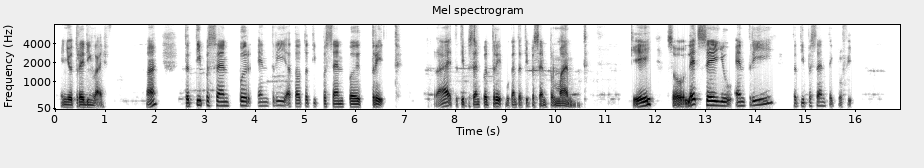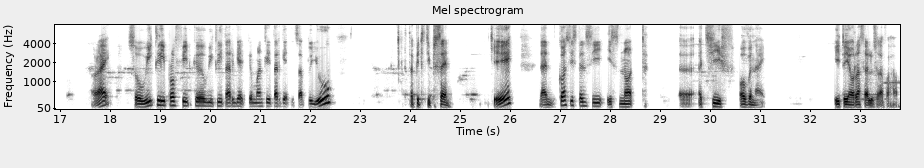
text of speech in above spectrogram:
in your trading life. Huh? 30% per entry atau 30% per trade. Right? 30% per trade bukan 30% per month. Okay. So, let's say you entry 30% take profit. Alright. So weekly profit ke, weekly target ke, monthly target, it's up to you. Tapi 30%. Okay. Dan consistency is not uh, achieved overnight. Itu yang orang selalu salah faham.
